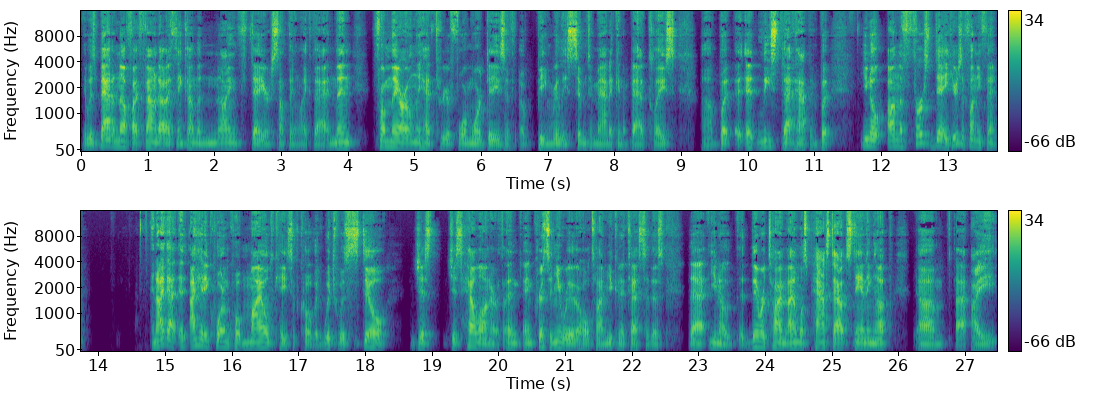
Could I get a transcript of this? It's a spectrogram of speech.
It was bad enough. I found out, I think on the ninth day or something like that. And then from there, I only had three or four more days of, of being really symptomatic in a bad place. Uh, but at, least that happened. But, you know, on the first day, here's a funny thing and I got I had a quote unquote mild case of COVID, which was still just just hell on earth. And and Kristen, you were there the whole time. You can attest to this. That you know there were times I almost passed out standing up. Um, I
